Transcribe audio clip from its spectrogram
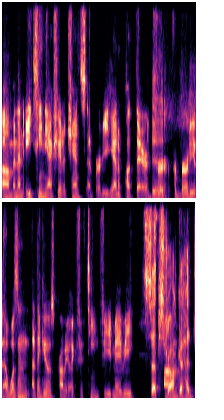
Um, and then 18, he actually had a chance at birdie. He had a putt there for, for birdie. That wasn't, I think it was probably like 15 feet, maybe. Sepp Um, Straka had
